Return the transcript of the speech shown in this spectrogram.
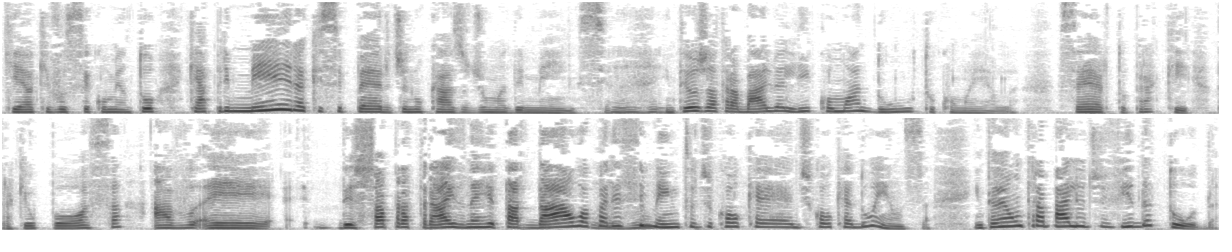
que é a que você comentou, que é a primeira que se perde no caso de uma demência. Então eu já trabalho ali como adulto com ela, certo? Para quê? Para que eu possa av- é, deixar para trás, né, retardar o aparecimento de qualquer de qualquer doença. Então é um trabalho de vida toda.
